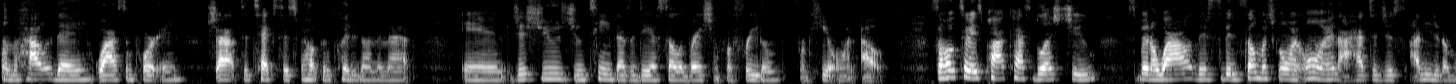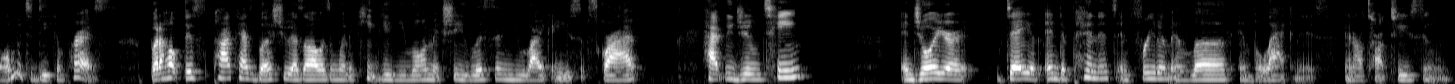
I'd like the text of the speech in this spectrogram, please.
on the holiday, why it's important. Shout out to Texas for helping put it on the map and just use Juneteenth as a day of celebration for freedom from here on out. So I hope today's podcast blessed you. It's been a while. There's been so much going on. I had to just, I needed a moment to decompress. But I hope this podcast blessed you. As always, I'm going to keep giving you more. Make sure you listen, you like, and you subscribe. Happy Juneteenth. Enjoy your day of independence and freedom and love and blackness. And I'll talk to you soon.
